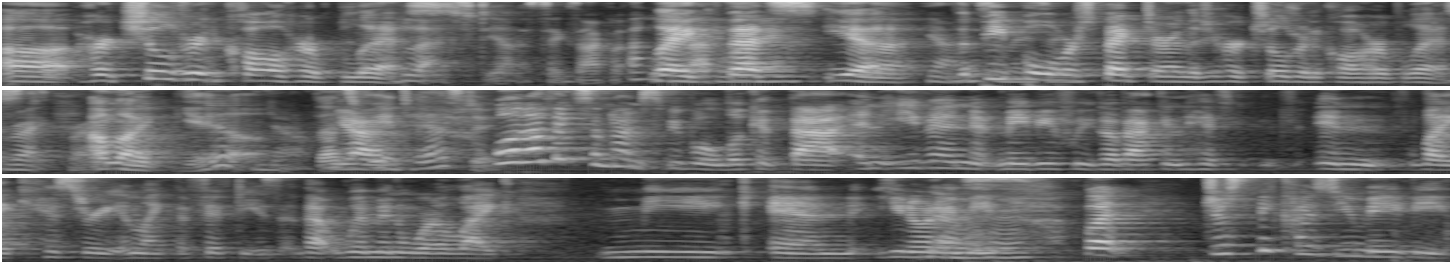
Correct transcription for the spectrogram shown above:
uh, her children call her blessed. Blessed, yes, exactly. I love Like that that's line. yeah, Yeah, the that's people amazing. respect her and that her children call her blessed. Right, right. I'm like, yeah, Yeah. that's Yeah. fantastic. Well, and I think sometimes people look at that, and even maybe if we go back in his, in like history in like the fifties, that women were like meek and you know what I mean. But just because you may be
